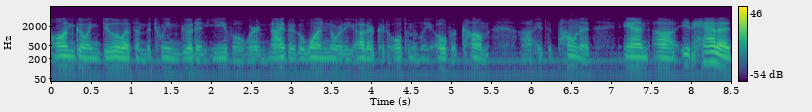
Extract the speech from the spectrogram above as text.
ongoing dualism between good and evil, where neither the one nor the other could ultimately overcome uh, its opponent and uh, it had a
